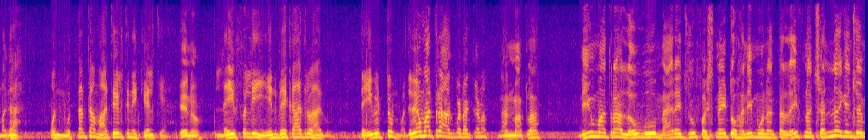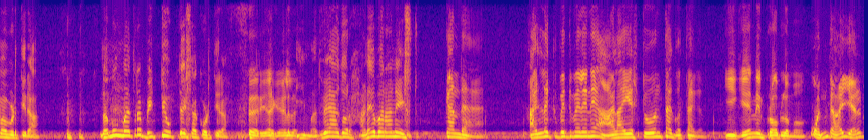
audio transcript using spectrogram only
ಮಗ ಒಂದ್ ಮುತ್ತಂತ ಮಾತು ಹೇಳ್ತೀನಿ ಕೇಳ್ತೀಯ? ಏನು? ಲೈಫಲ್ಲಿ ಏನ್ ಬೇಕಾದ್ರೂ ಆಗು. ದಯವಿಟ್ಟು ಮದುವೆ ಮಾತ್ರ ಆಗ್ಬೇಡ ಕಣ. ನನ್ ಮಕ್ಳ ನೀವ್ ಮಾತ್ರ love marriage first night honeymoon ಅಂತ ಲೈಫ್ನ ಚೆನ್ನಾಗಿ ಎಂಜಾಯ್ ಮಾಡ್ಬಿಡ್ತೀರಾ? ನಮಗ್ ಮಾತ್ರ ಬಿಟ್ಟಿ ಉಪದೇಶ ಕೊಡ್ತೀರಾ? ಸರಿಯಾಗಿ ಹೇಳ್ದೆ. ಈ ಮದ್ವೆ ಆದವ್ರ ಹಣೆ ಬರಾನೇ ಇಷ್ಟು. ಕಂದ ಹಳ್ಳಕ್ ಬಿದ್ದ ಮೇಲೆನೆ ಆಳ ಎಷ್ಟು ಅಂತ ಗೊತ್ತಾಗದು. ಈಗೇನ್ ನಿನ್ ಪ್ರಾಬ್ಲಮ್? ಒಂದ ಎರಡ?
